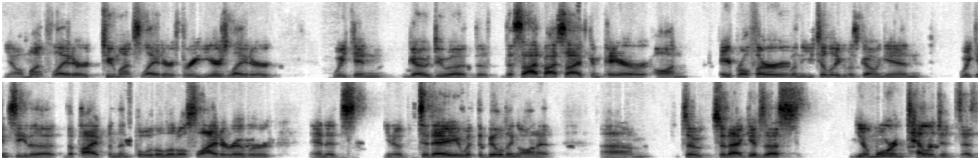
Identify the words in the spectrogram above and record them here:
you know, a month later, two months later, three years later, we can go do a the the side by side compare on April 3rd when the utility was going in we can see the the pipe and then pull the little slider over and it's you know today with the building on it. Um, so so that gives us you know more intelligence as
